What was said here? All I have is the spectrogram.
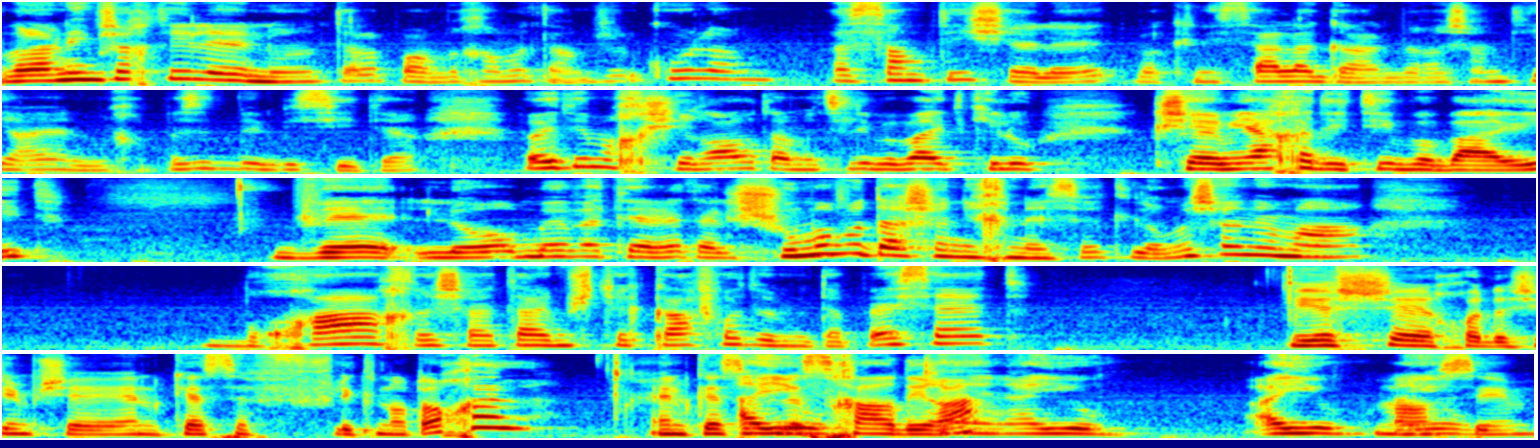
אבל אני המשכתי ליהנות על אפם וחמתם של כולם. אז שמתי שלט בכניסה לגן, ורשמתי, היי, אני מחפשת ביביסיטר, והייתי מכשירה אותם אצלי בבית, כאילו, כשהם יחד איתי בבית, ולא מוותרת על שום עבודה שנכנסת, לא משנה מה, בוכה אחרי שעתיים שתי כאפות ומתאפסת. יש אה, חודשים שאין כסף לקנות אוכל? אין כסף היו, לשכר דירה? כן, היו. היו. מה היו, עושים?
